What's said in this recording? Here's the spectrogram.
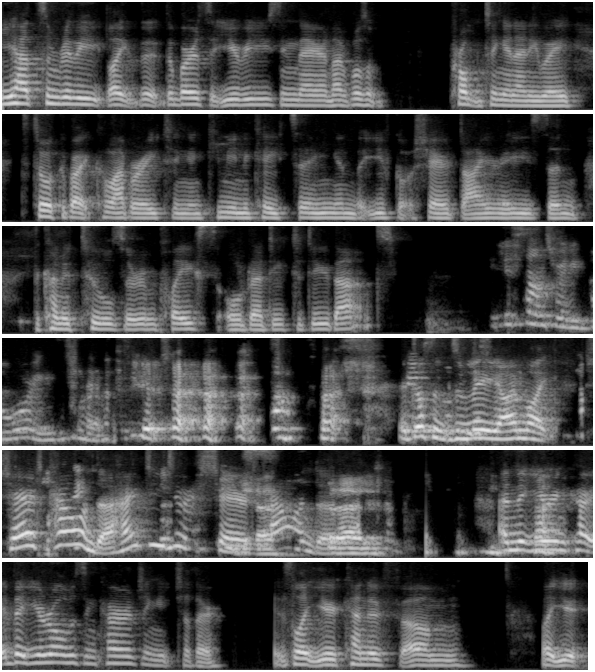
you had some really like the, the words that you were using there, and I wasn't prompting in any way to talk about collaborating and communicating, and that you've got shared diaries and the kind of tools are in place already to do that. It just sounds really boring, doesn't it? it doesn't to me. I'm like shared calendar. How do you do a shared yeah. calendar? and that you're that you're always encouraging each other. It's like you're kind of um, like you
